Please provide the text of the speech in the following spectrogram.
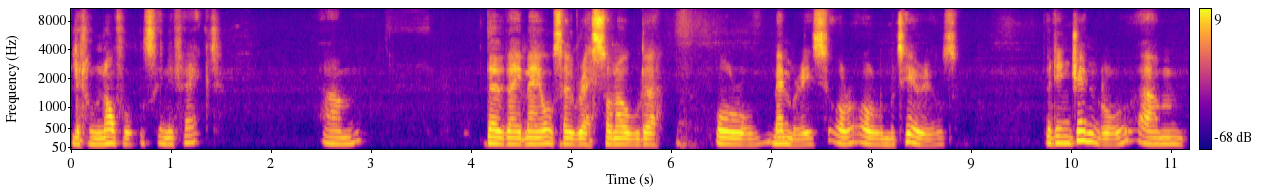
little novels in effect, um, though they may also rest on older oral memories or oral materials. But in general, um,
